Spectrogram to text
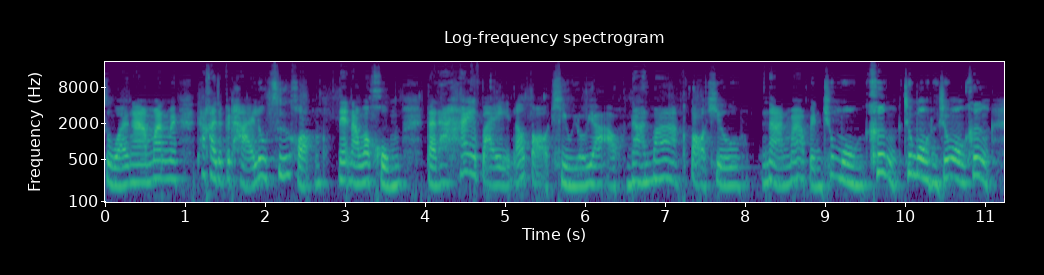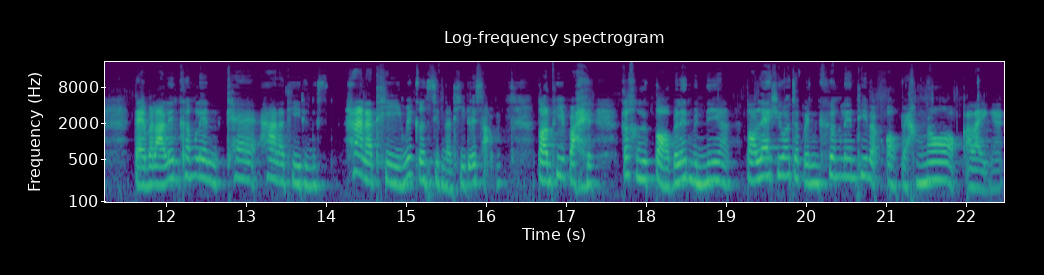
สวยงามมากไหมถ้าใครจะไปถ่ายรูปซื้อของแนะนำว่าคุ้ม แต่ถ้าให้ไปแล้วต่อคิวยาวๆนานมากต่อคิว นานมากเป็นชั่วโมงครึ่ง ชั่วโมงถึงชั่วโมงครึ่ง แต่เวลาเล่นเครื่องเล่นแค่ 5 นาทีถึง 5 นาทีไม่เกิน 10 นาทีด้วยซ้ำตอนพี่ไปก็คือต่อไปเล่นมินเนี่ยตอนแรกคิดว่าจะเป็นเครื่องเล่นที่แบบออกไปข้างนอกอะไรเงี้ย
